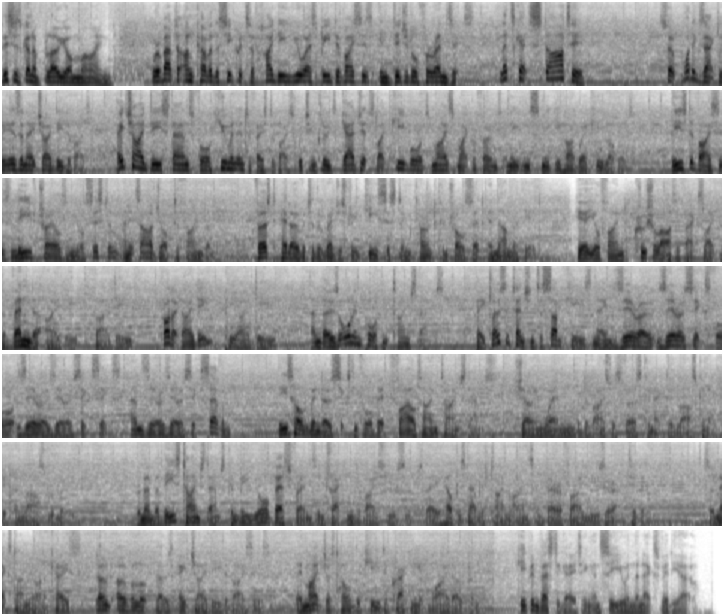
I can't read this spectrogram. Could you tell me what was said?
This is going to blow your mind. We're about to uncover the secrets of HID USB devices in digital forensics. Let's get started. So what exactly is an HID device? HID stands for Human Interface Device, which includes gadgets like keyboards, mice, microphones, and even sneaky hardware keyloggers. These devices leave trails in your system, and it's our job to find them. First, head over to the Registry Key System Current Control Set Enum HID. Here you'll find crucial artifacts like the vendor ID, VID, product ID, PID, and those all-important timestamps. Pay close attention to subkeys named 0064, 0066, and 0067. These hold Windows 64-bit file time timestamps, showing when the device was first connected, last connected, and last removed. Remember, these timestamps can be your best friends in tracking device usage. They help establish timelines and verify user activity. So next time you're on a case, don't overlook those HID devices. They might just hold the key to cracking it wide open. Keep investigating and see you in the next video.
